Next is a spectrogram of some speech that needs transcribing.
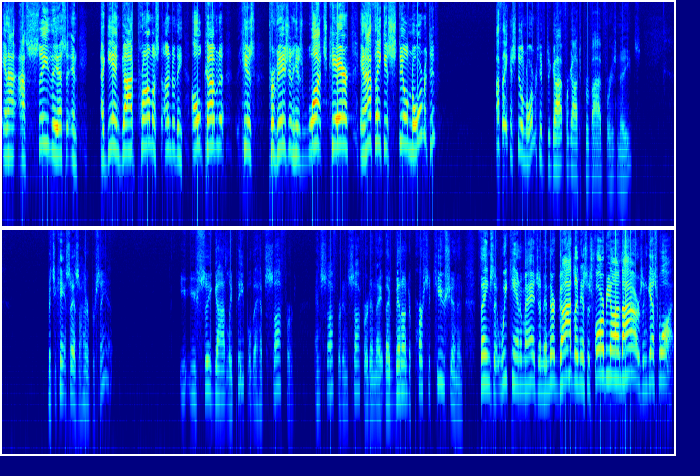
and I, I see this, and again, God promised under the old covenant his provision, His watch care, and I think it's still normative. I think it's still normative to God for God to provide for His needs. But you can't say it's 100%. You, you see godly people that have suffered and suffered and suffered, and they, they've been under persecution and things that we can't imagine, and their godliness is far beyond ours, and guess what?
